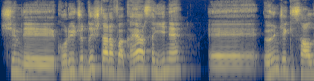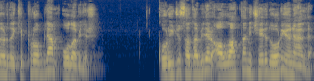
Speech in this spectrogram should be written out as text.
Şimdi koruyucu dış tarafa kayarsa yine ee, önceki saldırıdaki problem olabilir. Koruyucu satabilir. Allah'tan içeri doğru yöneldi.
